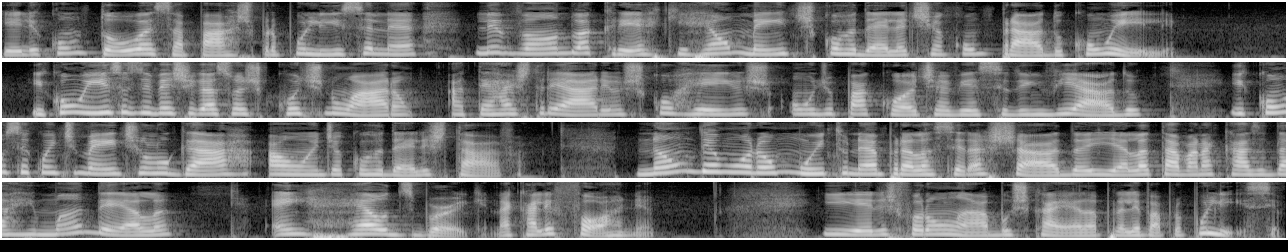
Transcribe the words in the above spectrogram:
E ele contou essa parte para a polícia, né, levando a crer que realmente Cordélia tinha comprado com ele. E com isso, as investigações continuaram até rastrearem os correios onde o pacote havia sido enviado e, consequentemente, o lugar aonde a Cordélia estava. Não demorou muito né, para ela ser achada e ela estava na casa da irmã dela, em Healdsburg, na Califórnia. E eles foram lá buscar ela para levar para a polícia.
